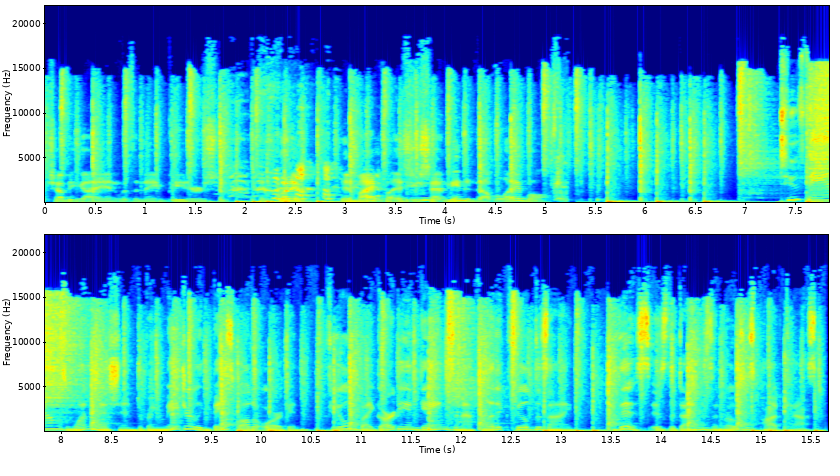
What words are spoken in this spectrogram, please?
chubby guy in with the name Peters and put him in my place and sent me to double A ball. Two fans, one mission to bring Major League Baseball to Oregon, fueled by Guardian Games and Athletic Field Design. This is the Diamonds and Roses podcast.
